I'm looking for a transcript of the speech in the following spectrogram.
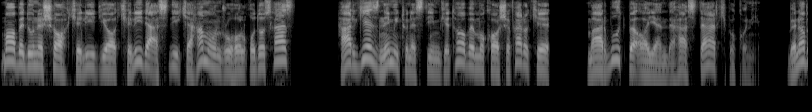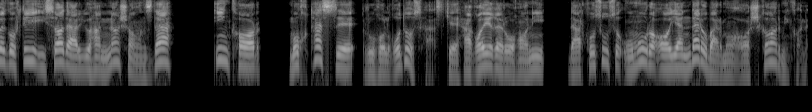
ما بدون شاه کلید یا کلید اصلی که همون روح القدس هست هرگز نمی‌تونستیم کتاب مکاشفه رو که مربوط به آینده هست درک بکنیم. بنا به گفته عیسی در یوحنا 16 این کار مختص روح القدس هست که حقایق روحانی در خصوص امور آینده رو بر ما آشکار می‌کنه.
